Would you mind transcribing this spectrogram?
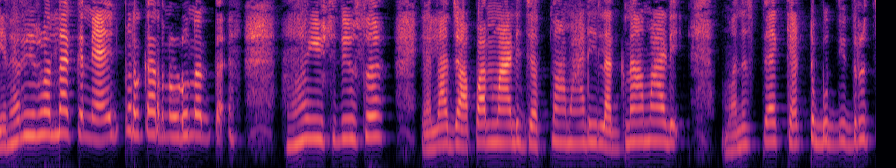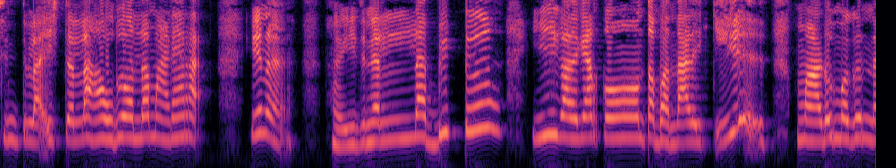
ಏನಾರು ಇರೋಲ್ಲಕ್ಕ ನ್ಯಾಯದ ಪ್ರಕಾರ ನೋಡುನಂತ ಹಾ ಇಷ್ಟು ದಿವಸ ಎಲ್ಲ ಜಪಾನ್ ಮಾಡಿ, ಜತ್ನ ಮಾಡಿ, ಲಗ್ನ ಮಾಡಿ. ಮನಸ್ನ್ಯಾಗ ಕೆಟ್ಟ ಬುದ್ಧಿದ್ರು ಚಿಂತಿಲ್ಲ. ಇಷ್ಟೆಲ್ಲ ಹೌದು ಅಲ್ಲ ಮಾಡ್ಯಾರ. ಏನ? ಇದನ್ನೆಲ್ಲ ಬಿಟ್ಟು ಈಗ ಅಳ್ಗ್ಯಾಡ್ಕೊಂತ ಬಂದಾಳಿಕಿ. ಮಾಡು ಮಗನ್ನ.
